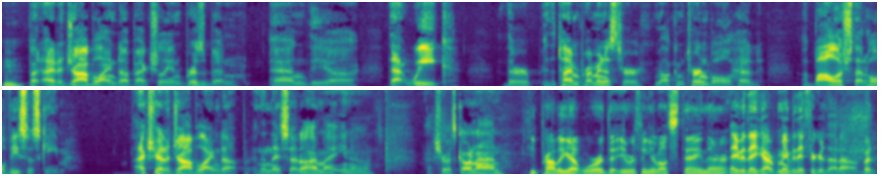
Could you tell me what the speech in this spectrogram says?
But I had a job lined up actually in Brisbane, and the uh, that week, their at the time Prime Minister Malcolm Turnbull had abolished that whole visa scheme. I actually had a job lined up, and then they said, "Oh, I might, you know, not sure what's going on." He probably got word that you were thinking about staying there. Maybe they got maybe they figured that out. But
